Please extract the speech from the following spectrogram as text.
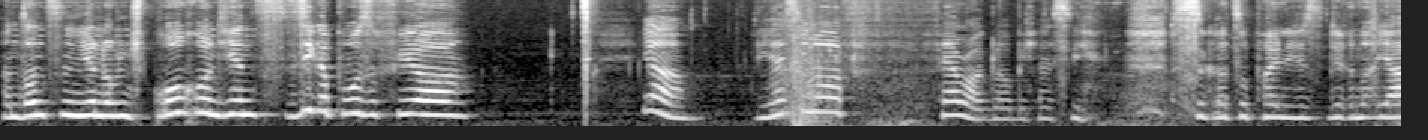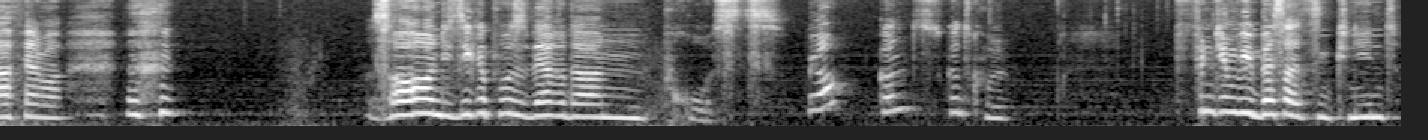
Ansonsten hier noch ein Spruch und hier ein Siegerpose für... Ja, wie heißt sie noch? Farah, glaube ich, heißt sie. Das ist so gerade so peinlich. Ist ja, Farah. so, und die Siegerpose wäre dann Prost. Ja, ganz, ganz cool finde ich irgendwie besser als ein Knient.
